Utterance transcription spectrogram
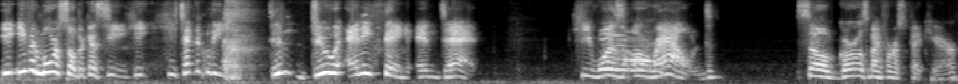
e- even more so because he he he technically didn't do anything in Dead. He was around. So Goro's my first pick here.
